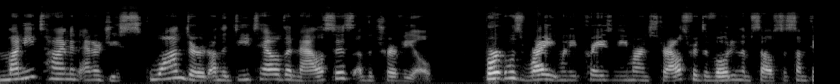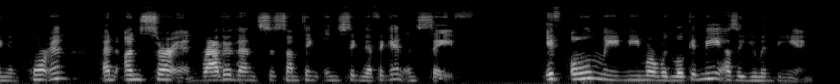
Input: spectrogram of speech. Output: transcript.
Money, time, and energy squandered on the detailed analysis of the trivial. Bert was right when he praised Nemur and Strauss for devoting themselves to something important and uncertain rather than to something insignificant and safe. If only Nemur would look at me as a human being.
